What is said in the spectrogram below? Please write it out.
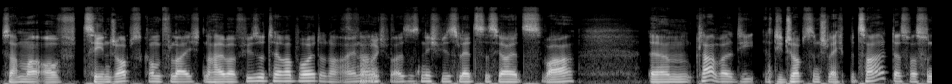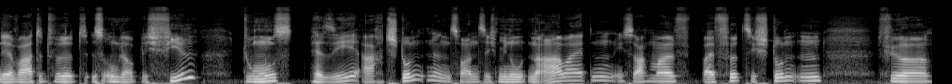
ich sag mal, auf zehn Jobs kommt vielleicht ein halber Physiotherapeut oder einer. Verrückt. Ich weiß es nicht, wie es letztes Jahr jetzt war. Ähm, klar, weil die, die Jobs sind schlecht bezahlt. Das, was von dir erwartet wird, ist unglaublich viel. Du musst per se acht Stunden in 20 Minuten arbeiten. Ich sag mal, bei 40 Stunden für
